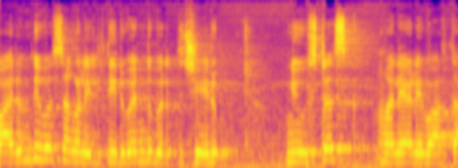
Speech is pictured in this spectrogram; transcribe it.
വരും ദിവസങ്ങളിൽ തിരുവനന്തപുരത്ത് ചേരും. ന്യൂസ് ഡെസ്ക് മലയാളി വാർത്ത.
